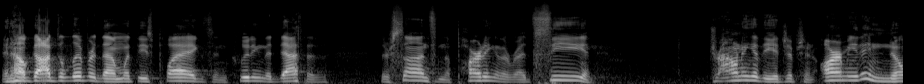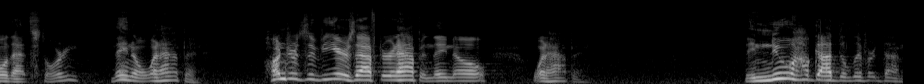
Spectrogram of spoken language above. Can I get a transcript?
and how God delivered them with these plagues, including the death of their sons and the parting of the Red Sea and drowning of the Egyptian army. They know that story. They know what happened. Hundreds of years after it happened, they know what happened. They knew how God delivered them,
